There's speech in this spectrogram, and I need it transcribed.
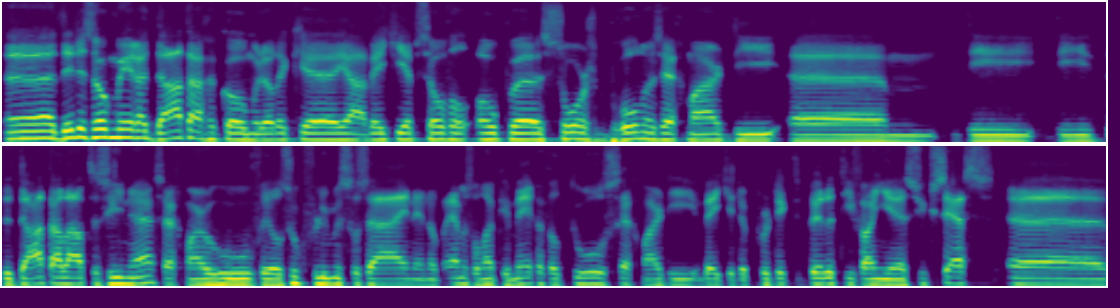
Uh, dit is ook meer uit data gekomen. Dat ik, uh, ja, weet je, je hebt zoveel open source bronnen, zeg maar, die, um, die, die de data laten zien, hè, zeg maar, hoeveel zoekvolumes er zijn. En op Amazon heb je mega veel tools, zeg maar, die een beetje de predictability van je succes uh,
